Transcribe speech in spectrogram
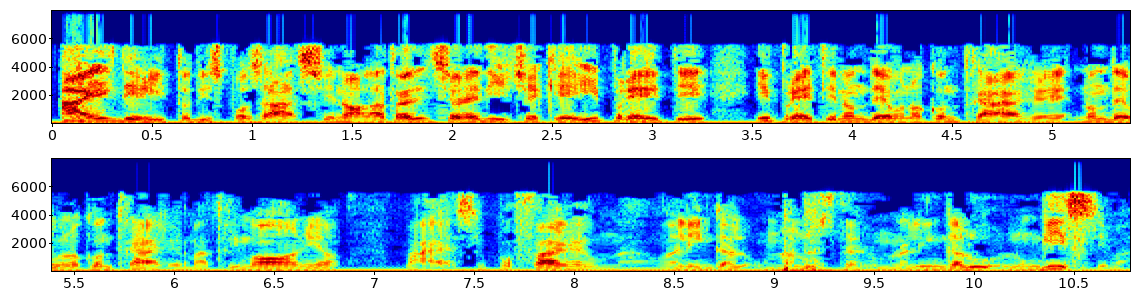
ha il diritto di sposarsi, no, la tradizione dice che i preti, i preti non, devono non devono contrarre matrimonio, ma si può fare una, una, linga, una, lustra, una linga lunghissima.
